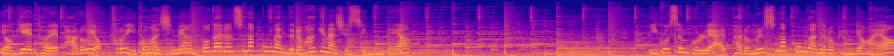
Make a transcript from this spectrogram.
여기에 더해 바로 옆으로 이동하시면 또 다른 수납 공간들을 확인하실 수 있는데요. 이곳은 본래 알파룸을 수납 공간으로 변경하여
